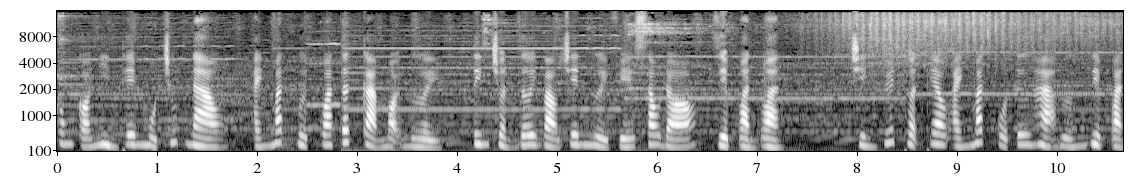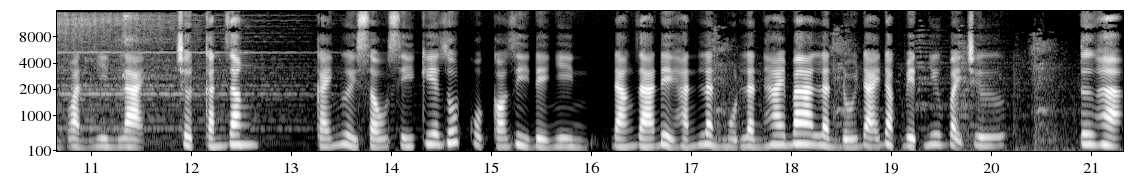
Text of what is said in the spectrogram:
không có nhìn thêm một chút nào. Ánh mắt vượt qua tất cả mọi người tinh chuẩn rơi vào trên người phía sau đó, Diệp Oản Oản. Trình Tuyết thuận theo ánh mắt của Tư Hạ hướng Diệp Oản Oản nhìn lại, chợt cắn răng. Cái người xấu xí kia rốt cuộc có gì để nhìn, đáng giá để hắn lần một lần hai ba lần đối đãi đặc biệt như vậy chứ? Tư Hạ,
